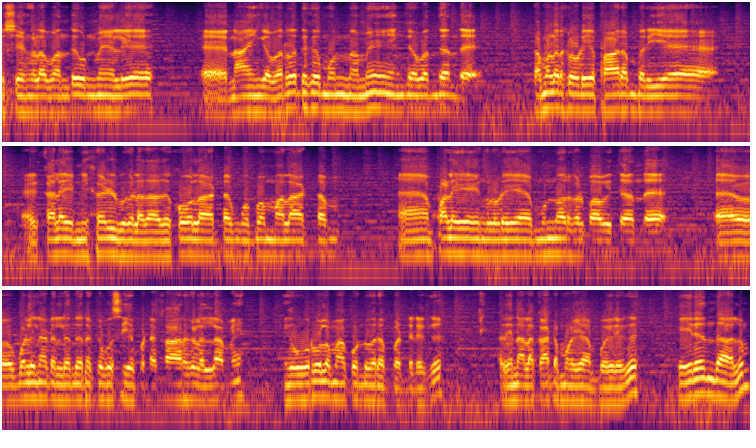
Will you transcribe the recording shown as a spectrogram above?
விஷயங்களை வந்து உண்மையிலேயே நான் இங்கே வர்றதுக்கு முன்னமே இங்கே வந்து அந்த தமிழர்களுடைய பாரம்பரிய கலை நிகழ்வுகள் அதாவது கோலாட்டம் கும்பம் மலாட்டம் பழைய எங்களுடைய முன்னோர்கள் பாவித்த அந்த வெளிநாட்டிலிருந்து இறக்குமதி செய்யப்பட்ட கார்கள் எல்லாமே இங்கே ஊர்வலமாக கொண்டு வரப்பட்டிருக்கு. அதனால் காட்ட முடியாமல் போயிருக்கு. இருந்தாலும்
